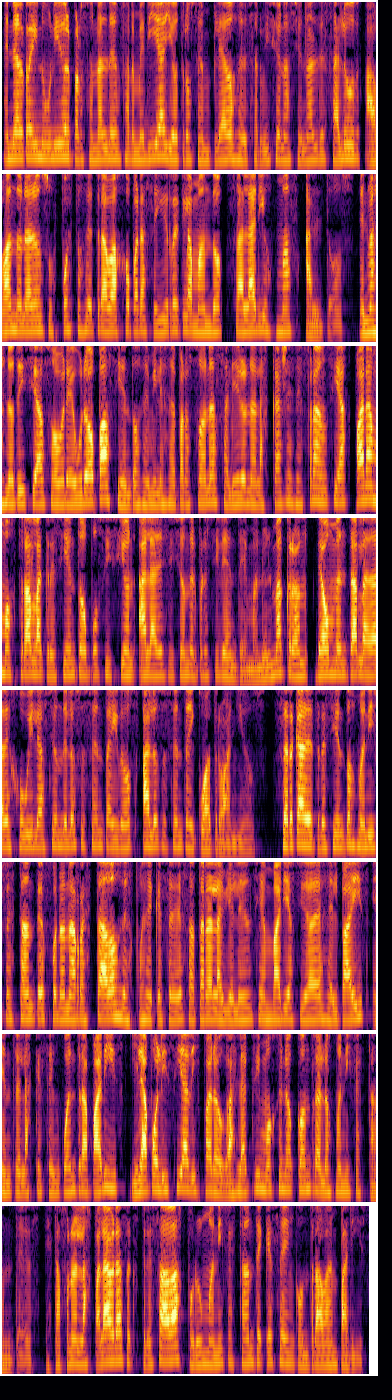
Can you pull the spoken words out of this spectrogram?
En el Reino Unido, el personal de enfermería y otros empleados del Servicio Nacional de Salud abandonaron sus puestos de trabajo para seguir reclamando salarios más altos. En más noticias sobre Europa, cientos de miles de personas salieron a las calles de Francia para mostrar la creciente oposición a la decisión del presidente Emmanuel Macron de aumentar la edad de jubilación de los 62 a los 64 años. Cerca de 300 manifestantes fueron arrestados después de que se desatara la violencia en varias ciudades del país, entre las que se encuentra París, y la policía disparó gas lacrimógeno contra los manifestantes. Estas fueron las palabras expresadas por un manifestante que se encontraba en París.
